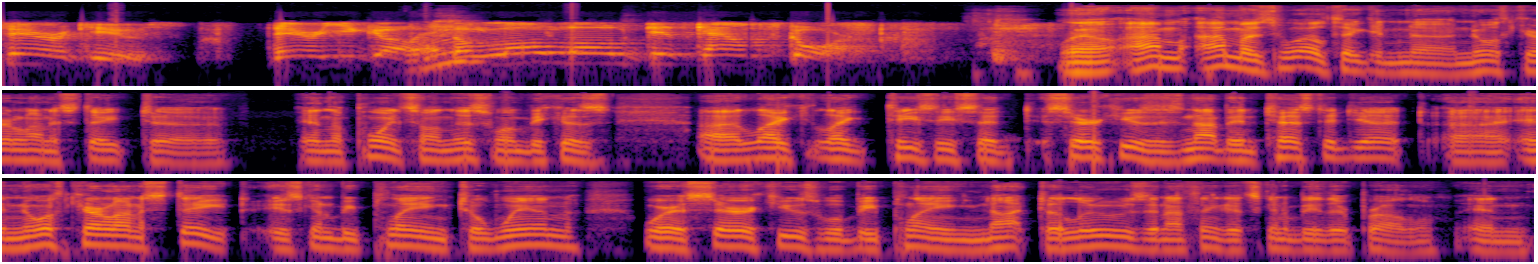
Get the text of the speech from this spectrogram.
Syracuse. There you go. Wayne? The low, low discount score. Well, I'm I'm as well taking uh, North Carolina State uh, and the points on this one because, uh, like like TC said, Syracuse has not been tested yet, uh, and North Carolina State is going to be playing to win, whereas Syracuse will be playing not to lose, and I think that's going to be their problem. And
